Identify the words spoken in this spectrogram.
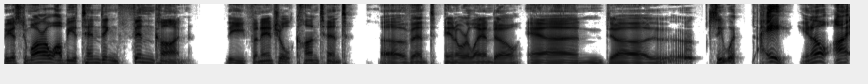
because tomorrow I'll be attending FinCon, the financial content uh, event in Orlando, and uh, see what. Hey, you know, I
